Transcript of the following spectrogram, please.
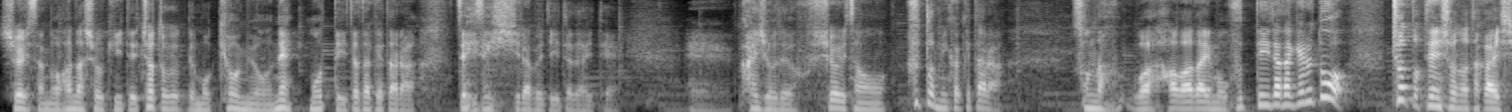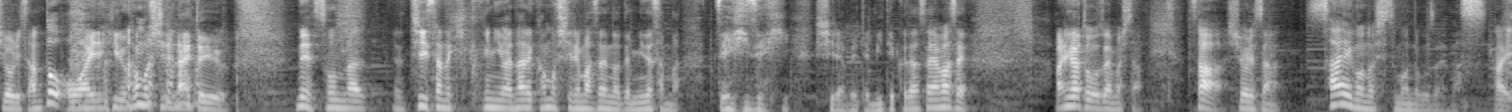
しおりさんのお話を聞いてちょっとでも興味をね持っていただけたらぜひぜひ調べていただいて、えー会場でしおりさんをふと見かけたらそんな話話題も振っていただけるとちょっとテンションの高いしおりさんとお会いできるかもしれないという、ね、そんな小さなきっかけにはなるかもしれませんので皆様ぜひぜひ調べてみてくださいませ。ありがとうございました。さあしおりさん最後の質問でございます。はい。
